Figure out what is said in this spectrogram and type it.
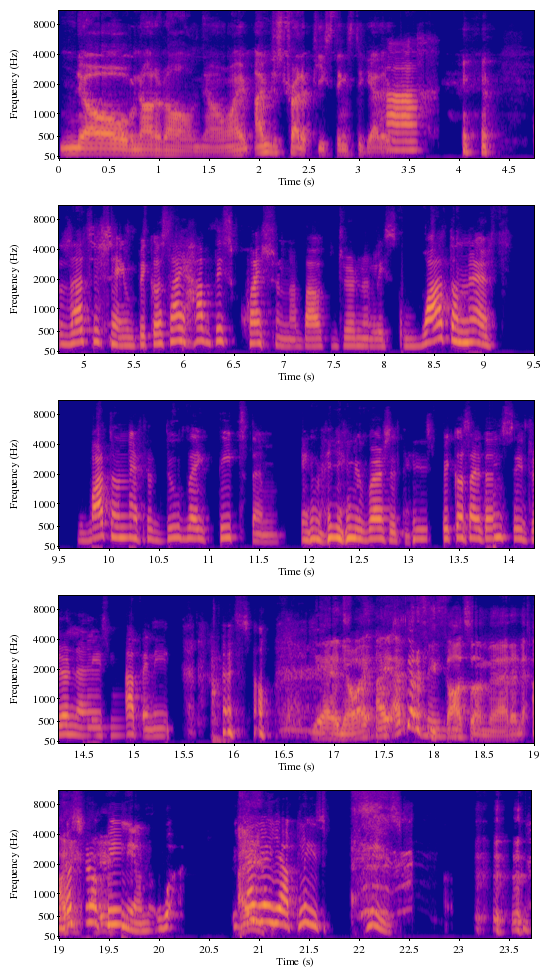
No not at all no. I, i'm just trying to piece things together. Uh, that's a shame because i have this question about journalists. What on earth what on earth do they teach them in the universities because I don't see journalism happening. so yeah, no, I, I have got a few thoughts on that. And what's I, your I, opinion? What, yeah, I, yeah, yeah. Please, please.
